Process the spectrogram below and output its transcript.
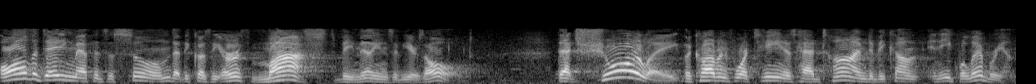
All the dating methods assume that because the Earth must be millions of years old, that surely the carbon 14 has had time to become in equilibrium.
